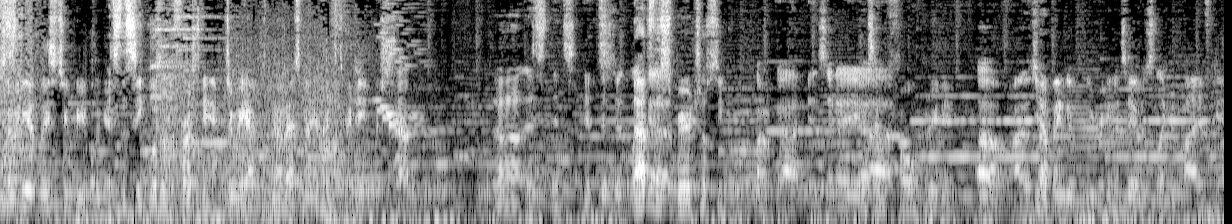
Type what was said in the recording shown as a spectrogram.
So we need at least two people to get. It's the sequel to the first game. Do we have? No, that's Minecraft 3D, which is out. No, no, it's it's it's it like that's a- the spiritual sequel. Oh god, is it a? It's in Uh, full 3D. oh, I was Yep. hoping if you were gonna say it was like a live game.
